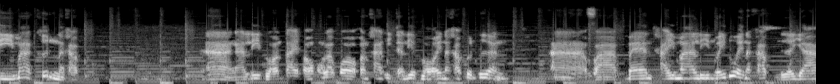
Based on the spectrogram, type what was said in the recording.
ดีมากขึ้นนะครับ อ่างานรีดร้อนใต้ท้องของเราก็ค่อนข้างที่จะเรียบร้อยนะครับ เพื่อนๆอ่าฝากแบรนด์ไทยมาลีนไว้ด้วยนะครับเรือยาง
